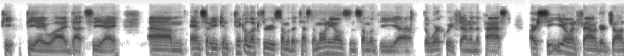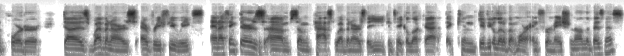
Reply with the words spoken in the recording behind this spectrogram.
p a y.ca, um, and so you can take a look through some of the testimonials and some of the uh, the work we've done in the past. Our CEO and founder John Porter does webinars every few weeks, and I think there's um, some past webinars that you can take a look at that can give you a little bit more information on the business.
